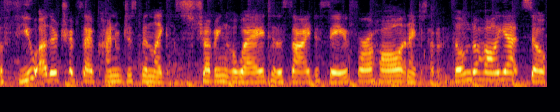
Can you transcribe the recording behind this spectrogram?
a few other trips I've kind of just been like shoving away to the side to save for a haul and I just haven't filmed a haul yet. So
